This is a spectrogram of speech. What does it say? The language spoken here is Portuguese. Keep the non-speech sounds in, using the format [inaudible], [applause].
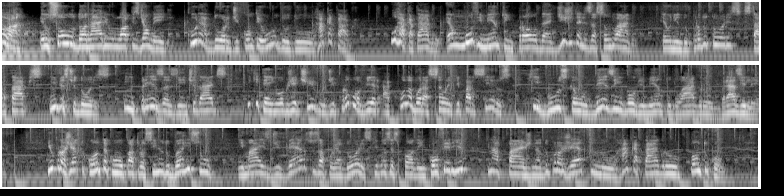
Olá, eu sou o Donário Lopes de Almeida, curador de conteúdo do Hackatagro. O Hackatagro é um movimento em prol da digitalização do agro, reunindo produtores, startups, investidores, empresas e entidades e que tem o objetivo de promover a colaboração entre parceiros que buscam o desenvolvimento do agro brasileiro. E o projeto conta com o patrocínio do Banrisul e mais diversos apoiadores que vocês podem conferir na página do projeto no racatagro.com.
